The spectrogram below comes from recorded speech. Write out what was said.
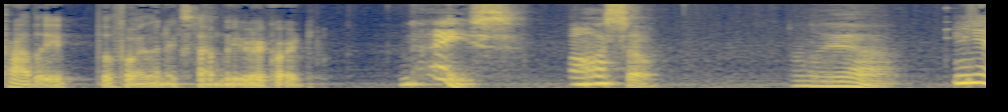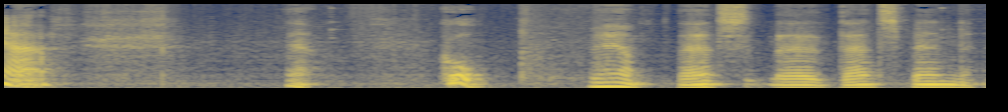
probably before the next time we record. Nice. Awesome. Oh yeah. Yeah, Yeah. Cool. Yeah. That's that. That's been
